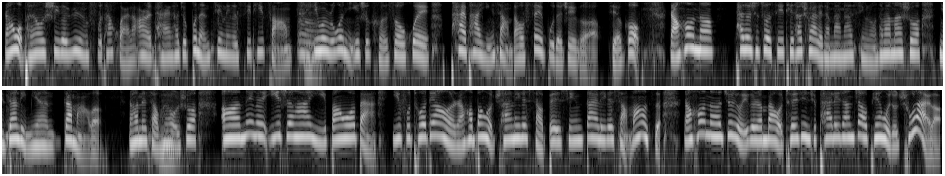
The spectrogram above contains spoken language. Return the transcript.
然后我朋友是一个孕妇，她怀了二胎，她就不能进那个 CT 房，嗯因为如果你一直咳嗽，会害怕影响到肺部的这个结构。然后呢，他就去做 CT，他出来给他妈妈形容，他妈妈说你在里面干嘛了？然后那小朋友说啊、那个医生阿姨帮我把衣服脱掉了，然后帮我穿了一个小背心，戴了一个小帽子，然后呢，就有一个人把我推进去拍了一张照片，我就出来了。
